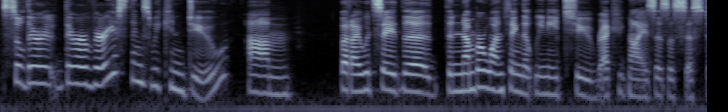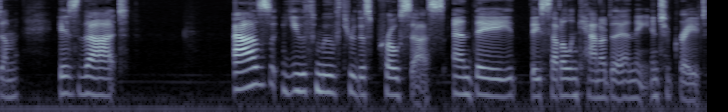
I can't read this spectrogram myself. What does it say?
So there there are various things we can do, um, but I would say the the number one thing that we need to recognize as a system is that as youth move through this process and they they settle in Canada and they integrate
